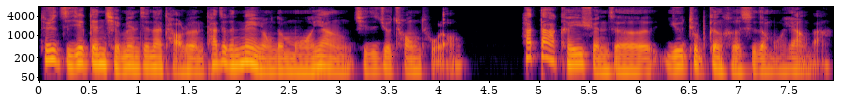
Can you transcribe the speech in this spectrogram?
就是直接跟前面正在讨论他这个内容的模样，其实就冲突了。他大可以选择 YouTube 更合适的模样吧，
